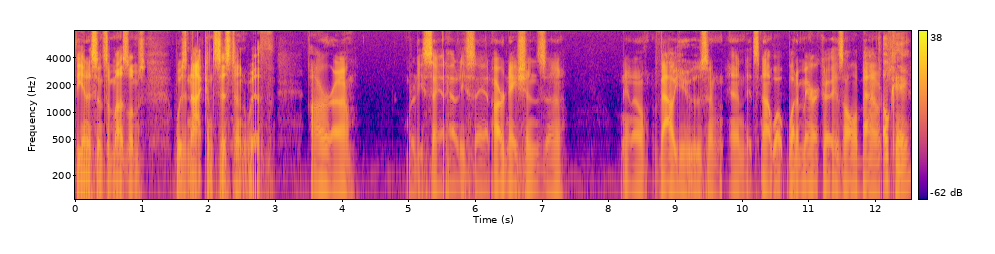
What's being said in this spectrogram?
The Innocence of Muslims, was not consistent with our uh, what did he say it? How did he say it? Our nation's uh, you know values, and and it's not what what America is all about. Okay.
